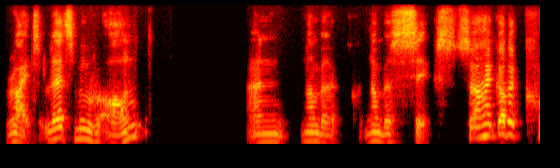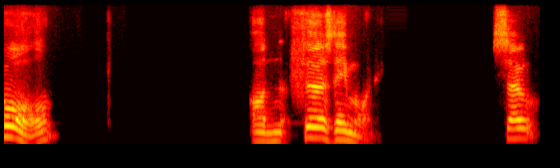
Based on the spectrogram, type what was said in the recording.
Right, let's move on. And number number six. So I got a call on Thursday morning. So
